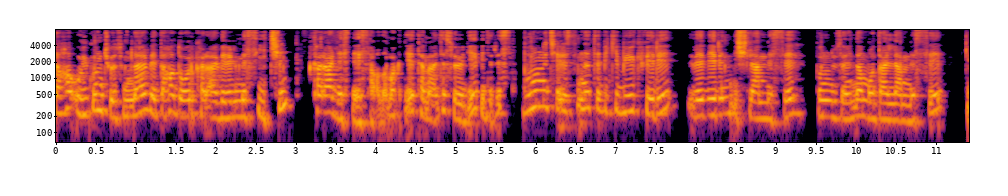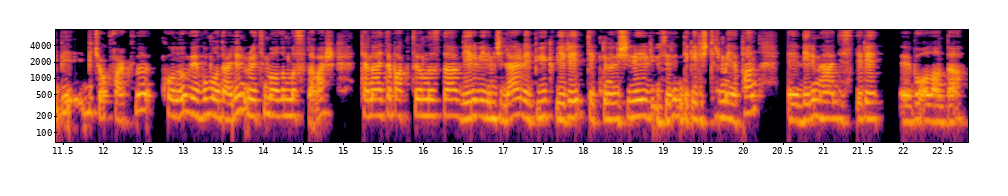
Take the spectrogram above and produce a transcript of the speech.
daha uygun çözümler ve daha doğru karar verilmesi için karar desteği sağlamak diye temelde söyleyebiliriz. Bunun içerisinde tabii ki büyük veri ve verinin işlenmesi, bunun üzerinden modellenmesi gibi birçok farklı konu ve bu modellerin üretime alınması da var. Temelde baktığımızda veri bilimciler ve büyük veri teknolojileri üzerinde geliştirme yapan veri mühendisleri bu alanda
